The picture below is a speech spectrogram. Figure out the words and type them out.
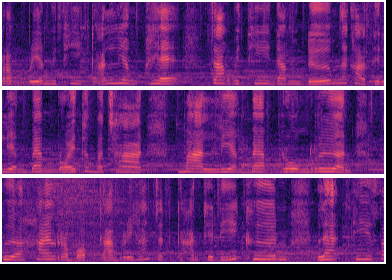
ปรับเปลี่ยนวิธีการเลี้ยงแพะ จากวิธีดั้งเดิมนะคะที่เลี้ยงแบบปล่อยธรรมชาติ มาเลี้ยงแบบโรงเรือน เพื่อให้ระบบการบริหารจัดการที่ดีขึ้น และที่ส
